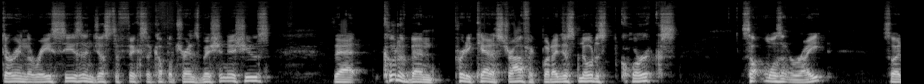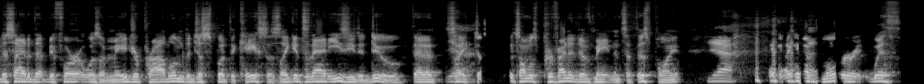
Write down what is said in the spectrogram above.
during the race season just to fix a couple transmission issues that could have been pretty catastrophic, but I just noticed quirks. Something wasn't right. So I decided that before it was a major problem to just split the cases. Like it's that easy to do that it's Yeah. like just, it's almost preventative maintenance at this point. Yeah. Like, I can have motor with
